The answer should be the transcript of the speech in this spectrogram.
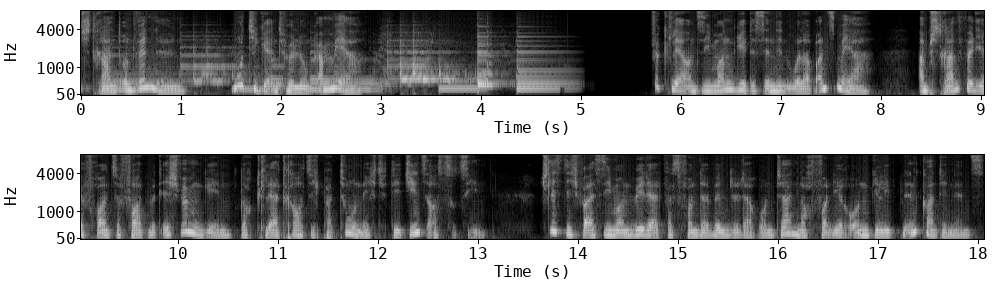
Strand und Windeln. Mutige Enthüllung am Meer. Für Claire und Simon geht es in den Urlaub ans Meer. Am Strand will ihr Freund sofort mit ihr schwimmen gehen, doch Claire traut sich partout nicht, die Jeans auszuziehen. Schließlich weiß Simon weder etwas von der Windel darunter, noch von ihrer ungeliebten Inkontinenz,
